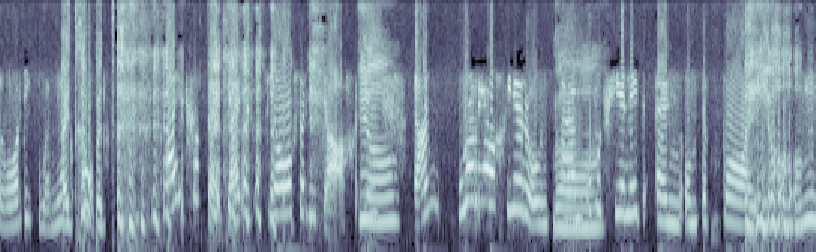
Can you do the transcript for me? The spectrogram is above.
daardie oomblik Uitgeput. op. Uitgeput. Jy is klaar vir die dag. Ja. En dan oorreageer ons. Ja. Um, of ons gee net in om te paai Ja. en nie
